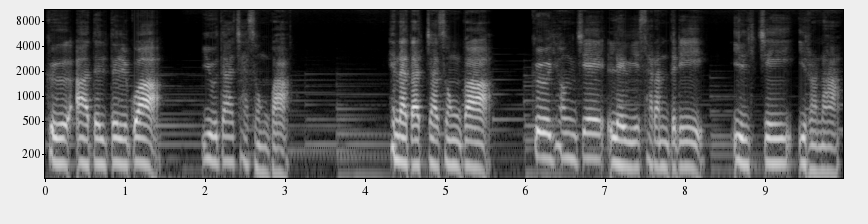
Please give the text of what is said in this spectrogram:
그 아들들과 유다 자손과 헤나다 자손과 그 형제 레위 사람들이 일제히 일어나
